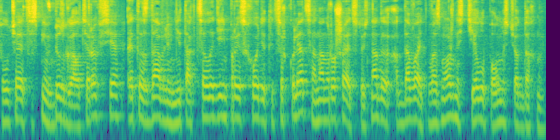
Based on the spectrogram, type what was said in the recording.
получается, спим в бюстгальтерах все. Это сдавливание так целый день происходит, и циркуляция, она нарушается. То есть надо отдавать возможность телу полностью отдохнуть.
